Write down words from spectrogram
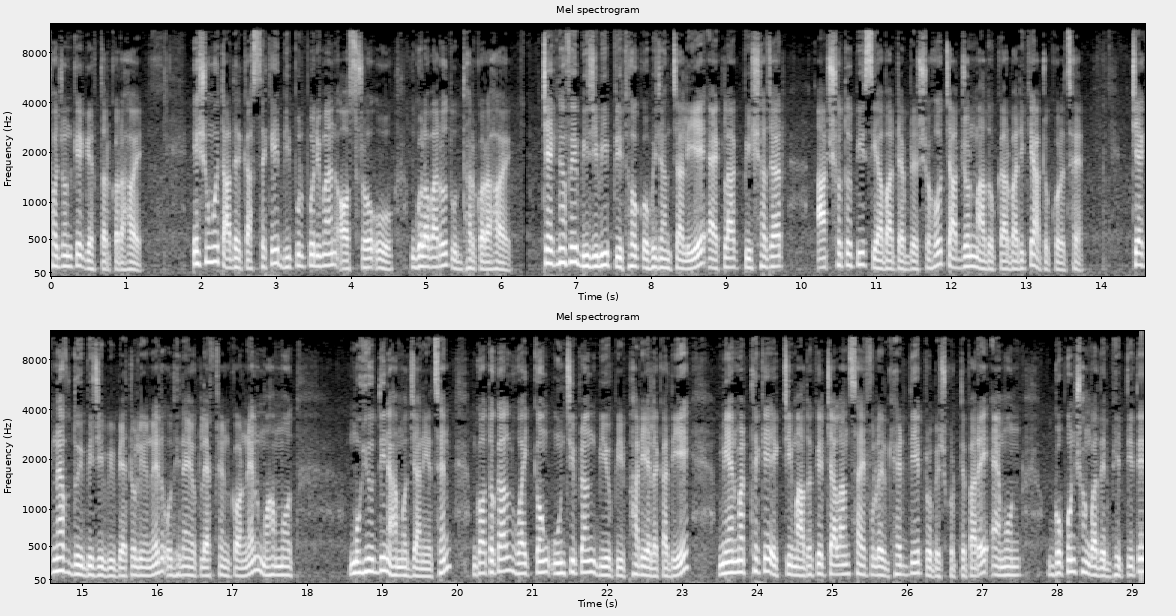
ছজনকে গ্রেফতার করা হয়। এ সময় তাদের কাছ থেকে বিপুল পরিমাণ অস্ত্র ও গোলাবারুদ উদ্ধার করা হয়। টেকনাফে বিজিবি পৃথক অভিযান চালিয়ে এক লাখ বিশ হাজার আটশত পিস ইয়াবা ট্যাবলেট সহ চারজন মাদক কারবারিকে আটক করেছে। টেকনাফ দুই বিজিবি ব্যাটালিয়নের অধিনায়ক লেফটেন্যান্ট কর্নেল মোহাম্মদ মহিউদ্দিন আহমদ জানিয়েছেন, গতকাল হোয়াইটকং উঞ্চিপ্রাং বিউপি ফাঁড়ি এলাকা দিয়ে মিয়ানমার থেকে একটি মাদকের চালান সাইফুলের ঘের দিয়ে প্রবেশ করতে পারে এমন গোপন সংবাদের ভিত্তিতে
